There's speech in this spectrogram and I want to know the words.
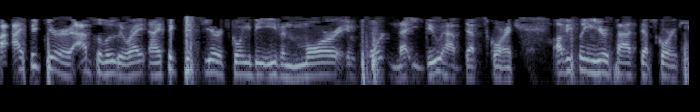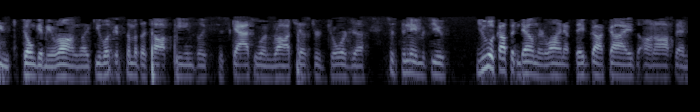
I think you're absolutely right. And I think this year it's going to be even more important that you do have depth scoring. Obviously, in years past, depth scoring is huge. Don't get me wrong. Like you look at some of the top teams like Saskatchewan, Rochester, Georgia, just to name a few. You look up and down their lineup; they've got guys on offense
